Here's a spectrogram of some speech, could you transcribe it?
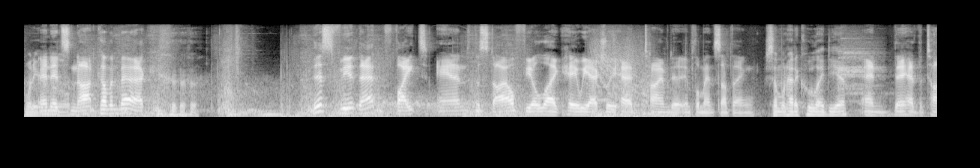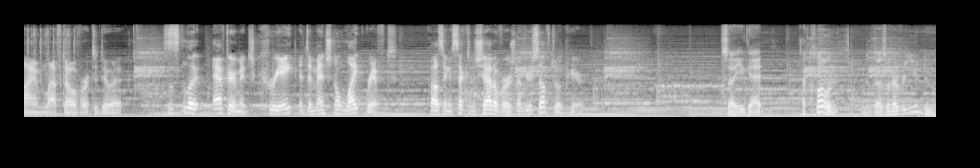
one of your. And it's not coming back. this that fight and the style feel like, hey, we actually had time to implement something, someone had a cool idea. and they had the time left over to do it. So let's look after image. Create a dimensional light rift, causing a second shadow version of yourself to appear. So you get a clone that does whatever you do.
